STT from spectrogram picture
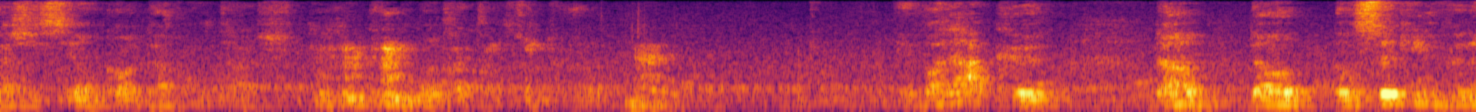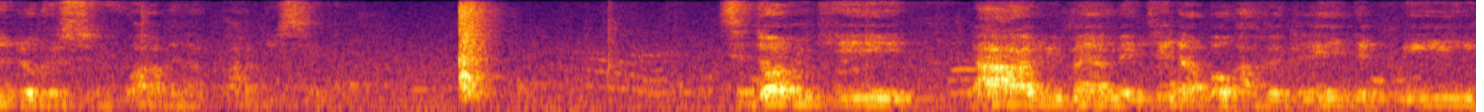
agissait encore davantage. Notre attention toujours. Et voilà que dans, dans, dans ce qu'il venait de recevoir de la part du Seigneur, cet homme qui, là, lui-même était d'abord aveuglé depuis,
